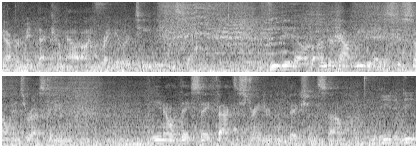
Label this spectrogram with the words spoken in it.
government that come out on regular TV and stuff. You- You know, the underground media is just so interesting, and you know what they say: fact is stranger than fiction. So. Indeed, indeed.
